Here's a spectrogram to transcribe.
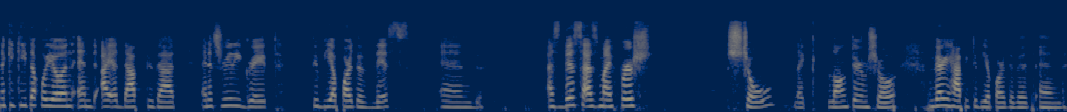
nakikita ko yon and I adapt to that. And it's really great to be a part of this. And as this as my first show, like long term show, I'm very happy to be a part of it. And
